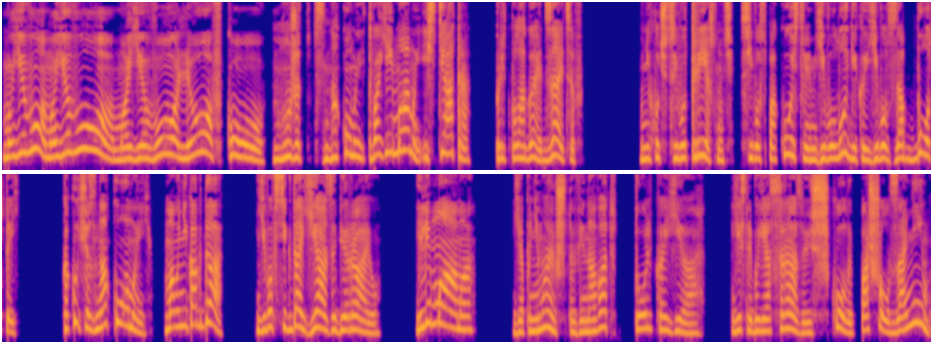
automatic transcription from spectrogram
Моего, моего, моего Левку! Может, знакомый твоей мамы из театра? Предполагает Зайцев. Мне хочется его треснуть с его спокойствием, его логикой, его заботой. Какой еще знакомый? Мама никогда. Его всегда я забираю. Или мама. Я понимаю, что виноват только я. Если бы я сразу из школы пошел за ним,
